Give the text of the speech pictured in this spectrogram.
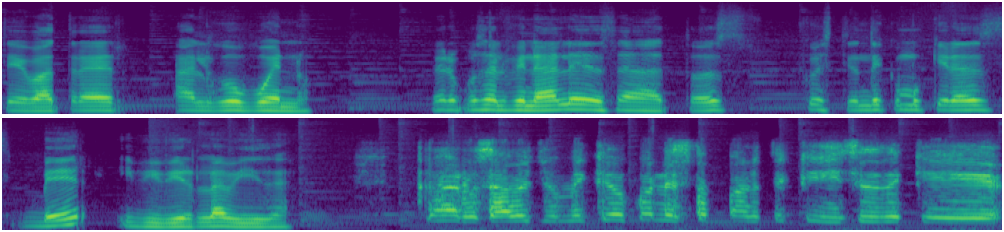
te va a traer algo bueno. Pero pues al final, o sea, todo es cuestión de cómo quieras ver y vivir la vida. Claro, sabes, yo me quedo con esta parte que dices de que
